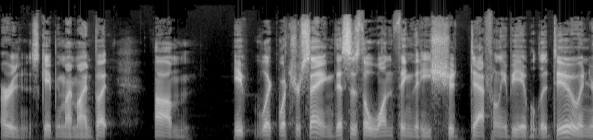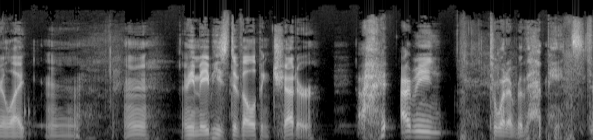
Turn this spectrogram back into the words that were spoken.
or escaping my mind, but um, it, like what you're saying, this is the one thing that he should definitely be able to do. And you're like, mm, eh. I mean, maybe he's developing cheddar I, I mean, to whatever that means.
